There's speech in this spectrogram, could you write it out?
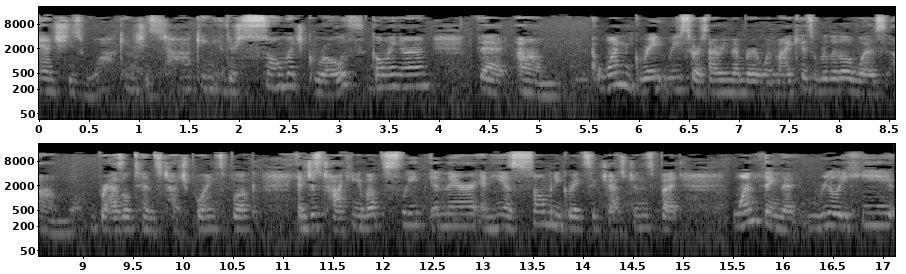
And she's walking, she's talking. There's so much growth going on that um, one great resource I remember when my kids were little was um, Brazelton's Touchpoints book and just talking about sleep in there. And he has so many great suggestions. But one thing that really he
